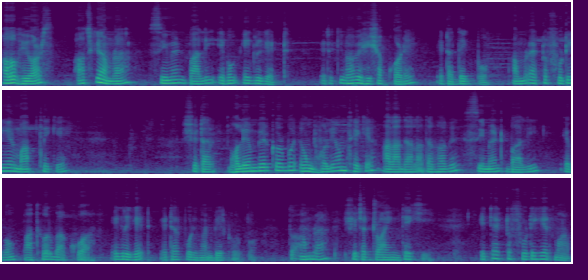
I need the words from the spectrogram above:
হ্যালো ভিউয়ার্স আজকে আমরা সিমেন্ট বালি এবং এগ্রিগেট এটা কীভাবে হিসাব করে এটা দেখব। আমরা একটা ফুটিংয়ের মাপ থেকে সেটার ভলিউম বের করব এবং ভলিউম থেকে আলাদা আলাদাভাবে সিমেন্ট বালি এবং পাথর বা খোয়া এগ্রিগেট এটার পরিমাণ বের করব। তো আমরা সেটা ড্রয়িং দেখি। এটা একটা ফুটিংয়ের মাপ।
